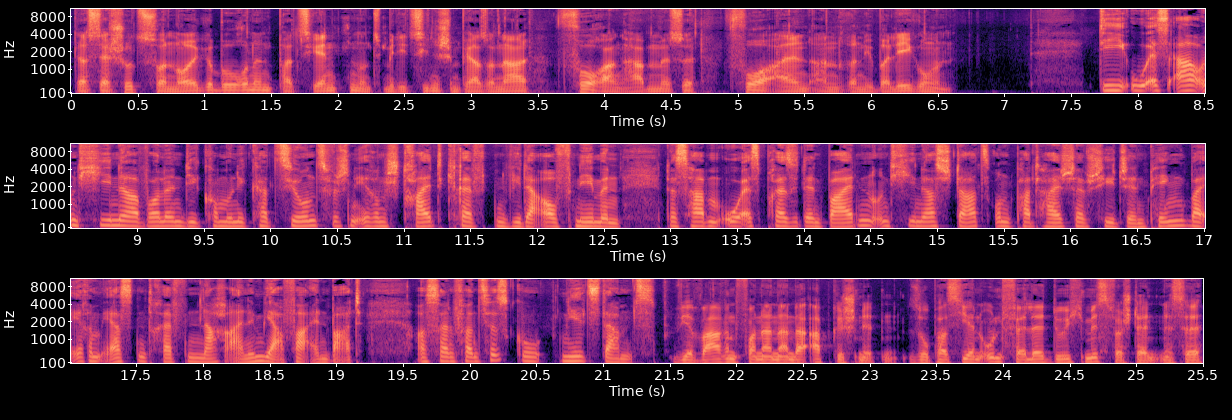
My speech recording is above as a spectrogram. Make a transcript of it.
dass der Schutz von Neugeborenen, Patienten und medizinischem Personal Vorrang haben müsse vor allen anderen Überlegungen. Die USA und China wollen die Kommunikation zwischen ihren Streitkräften wieder aufnehmen. Das haben US-Präsident Biden und Chinas Staats- und Parteichef Xi Jinping bei ihrem ersten Treffen nach einem Jahr vereinbart. Aus San Francisco Nils Dams. Wir waren voneinander abgeschnitten. So passieren Unfälle durch Missverständnisse.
